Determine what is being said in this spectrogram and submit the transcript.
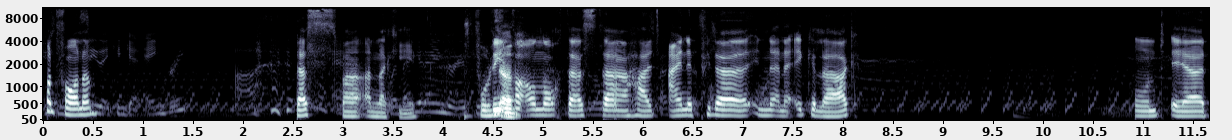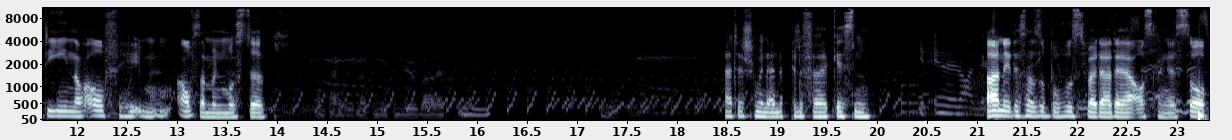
Von vorne. Das war unlucky. Das Problem Ja. war auch noch, dass da halt eine Pillar in einer Ecke lag. Und er die noch aufheben, aufsammeln musste. Hat er schon wieder eine Pille vergessen? Ah, nee, das war so bewusst, weil da der Ausgang ist. So.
